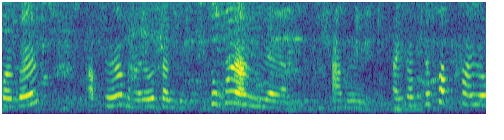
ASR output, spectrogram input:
করবে আপনারা ভালো থাকবেন। শুভ আমি আপনি আজকে আমাকে সব খাওয়ালো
